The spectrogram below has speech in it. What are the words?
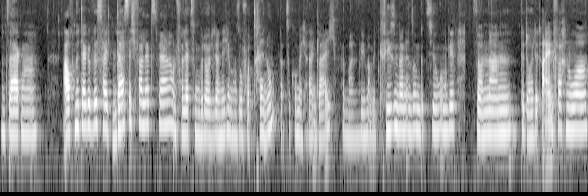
und sagen, auch mit der Gewissheit, dass ich verletzt werde. Und Verletzung bedeutet ja nicht immer sofort Trennung, dazu komme ich ja dann gleich, wenn man, wie man mit Krisen dann in so einer Beziehung umgeht, sondern bedeutet einfach nur,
